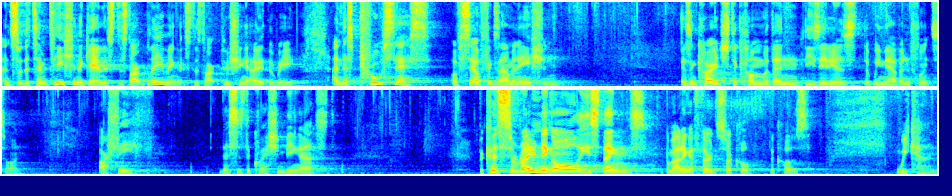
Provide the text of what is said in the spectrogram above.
And so the temptation again is to start blaming, it's to start pushing it out the way. And this process of self examination is encouraged to come within these areas that we may have influence on. Our faith. This is the question being asked. Because surrounding all these things, I'm adding a third circle because we can,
